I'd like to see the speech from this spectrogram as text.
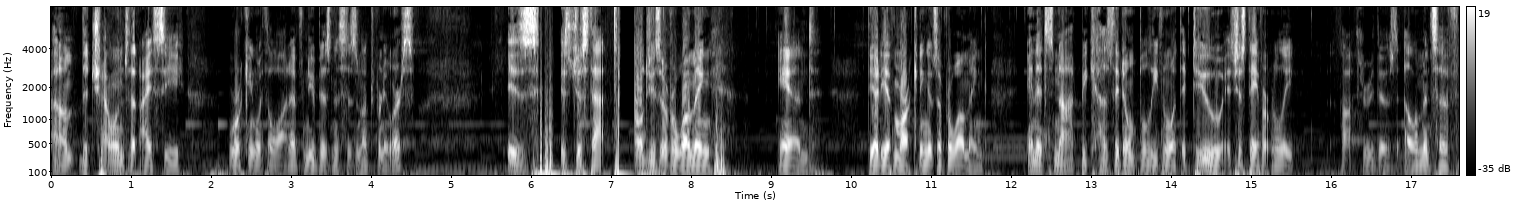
Um, the challenge that I see working with a lot of new businesses and entrepreneurs is is just that technology is overwhelming and the idea of marketing is overwhelming and it's not because they don't believe in what they do, it's just they haven't really thought through those elements of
